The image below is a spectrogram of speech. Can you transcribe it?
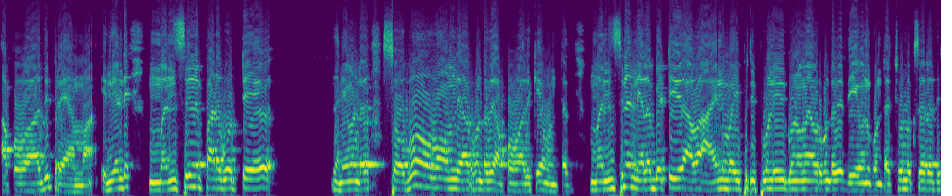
అపవాది ప్రేమ. ఎందుకంటే మనుషుల్ని పడగొట్టే దాని ఏమంటారు స్వభావం ఎవరికి ఉంటది అపవాదికే ఉంటది. మనిషిని నిలబెట్టి ఆయన వైపు తిప్పుకునే గుణం ఎవరికి ఉంటది దేవునికి ఉంటది చూడండి ఒకసారి అది.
